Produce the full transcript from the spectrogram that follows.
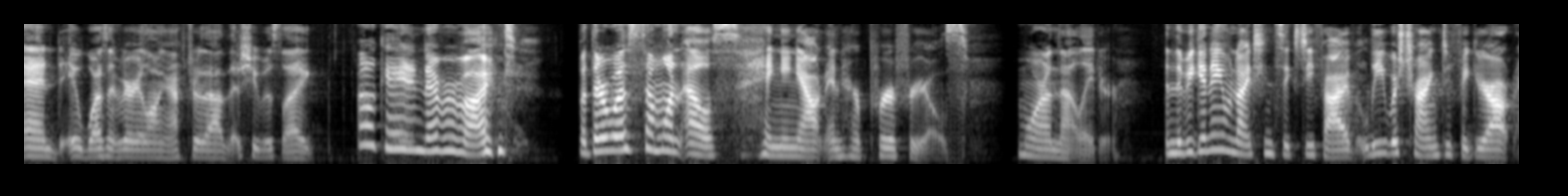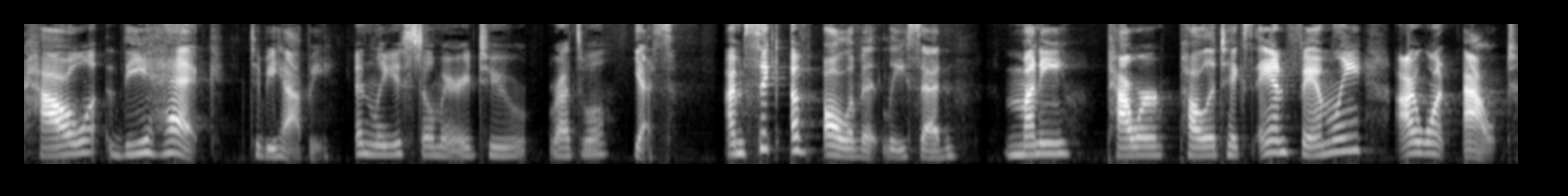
and it wasn't very long after that that she was like okay never mind but there was someone else hanging out in her peripherals more on that later in the beginning of 1965 lee was trying to figure out how the heck to be happy And Lee is still married to Radziwill. Yes. I'm sick of all of it, Lee said. Money, power, politics, and family. I want out.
